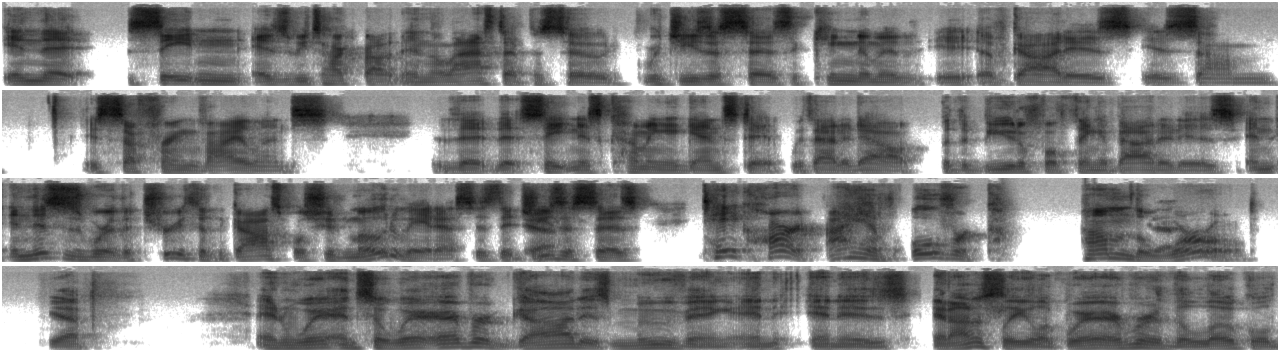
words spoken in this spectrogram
in that satan as we talked about in the last episode where jesus says the kingdom of, of god is is um is suffering violence that that Satan is coming against it without a doubt. But the beautiful thing about it is, and, and this is where the truth of the gospel should motivate us, is that yeah. Jesus says, Take heart, I have overcome the yeah. world. Yep. And where and so wherever God is moving and and is and honestly, look, wherever the local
